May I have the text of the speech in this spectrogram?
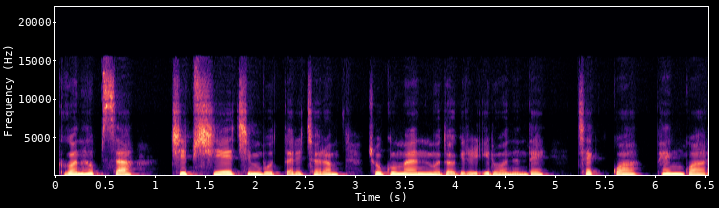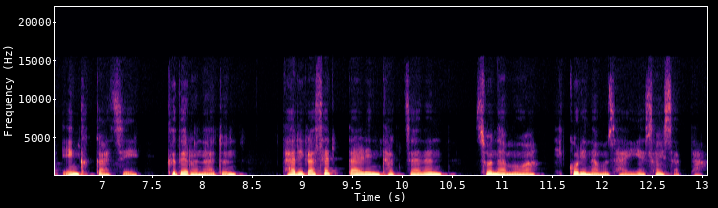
그건 흡사 집시의 진보다리처럼 조그만 무더기를 이루었는데 책과 펜과 잉크까지 그대로 놔둔 다리가 셋 달린 탁자는 소나무와 히코리나무 사이에 서 있었다.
